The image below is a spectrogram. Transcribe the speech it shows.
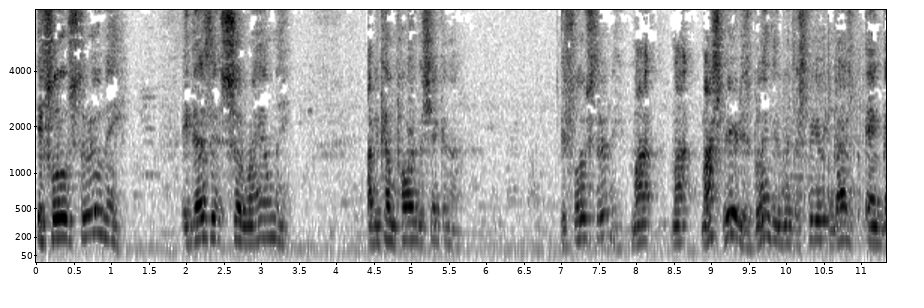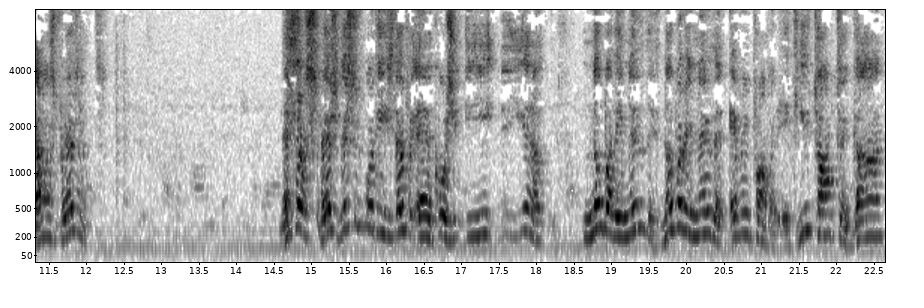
it flows through me. It doesn't surround me. I become part of the Shekinah. It flows through me. My my my spirit is blended with the spirit and God's and God's presence. That's how special. This is what He's done for. And of course, you, you, you know, nobody knew this. Nobody knew that every prophet. If you talk to God,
